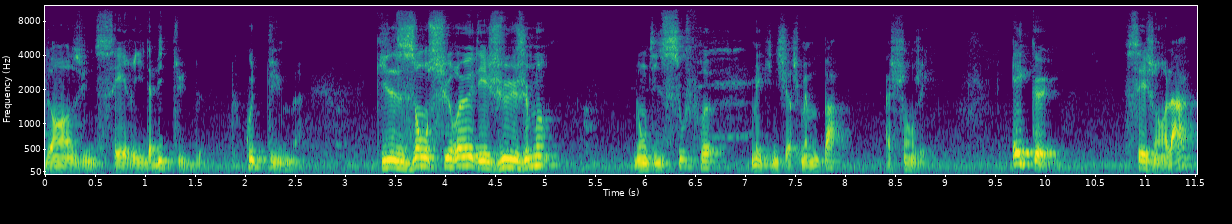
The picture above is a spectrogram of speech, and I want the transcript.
dans une série d'habitudes, de coutumes, qu'ils ont sur eux des jugements dont ils souffrent, mais qui ne cherchent même pas à changer. Et que ces gens-là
